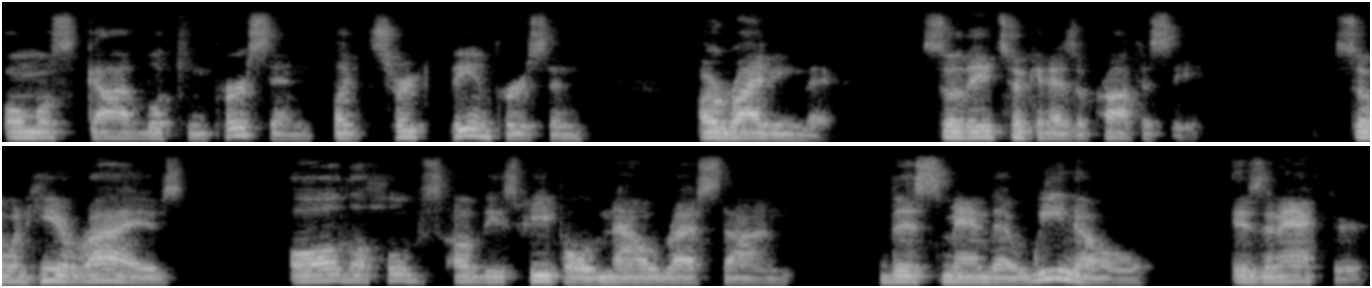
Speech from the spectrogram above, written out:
almost god looking person, like Herculean person, arriving there. So they took it as a prophecy. So when he arrives, all the hopes of these people now rest on this man that we know is an actor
